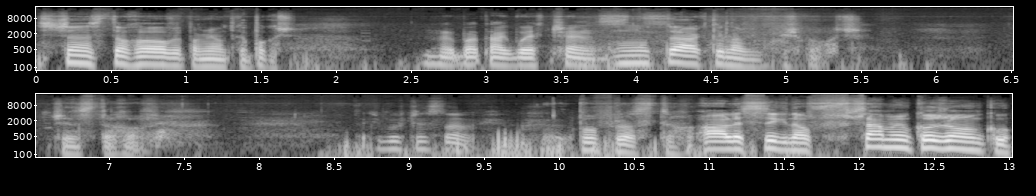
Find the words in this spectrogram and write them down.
z Częstochowy. Pamiątka, pokaż. Chyba tak, bo jest częst. No tak, tu na pisz, popatrz. Częstochowy. Coś był częstowy. Po prostu. Ale sygnał w samym korzonku.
